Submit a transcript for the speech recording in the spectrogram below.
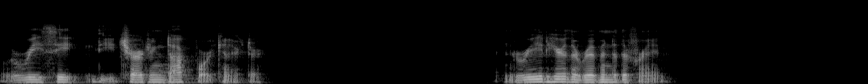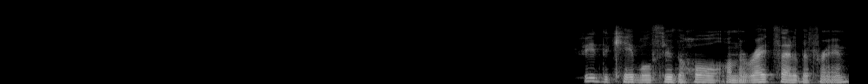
Reseat the charging dock port connector. And readhere the ribbon to the frame. Feed the cable through the hole on the right side of the frame.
